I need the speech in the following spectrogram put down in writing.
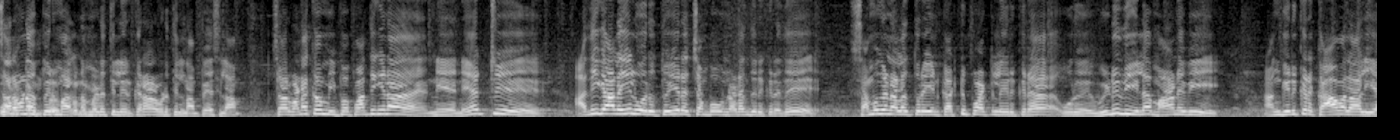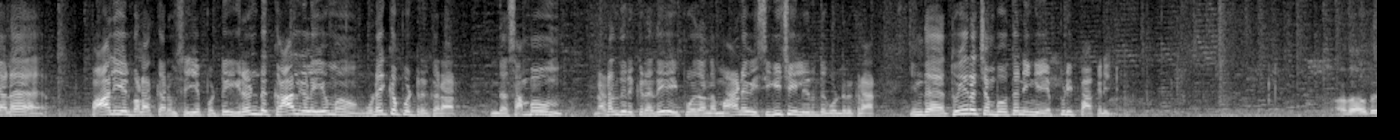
சரவண பெருமாள். நம்மிடத்தில் இருக்கிறார். அவரிடத்தில் நாம் பேசலாம். சார் வணக்கம். இப்போ பார்த்தீங்கன்னா நே நேற்று அதிகாலையில் ஒரு துயரச் சம்பவம் நடந்திருக்கிறது. சமூக நலத்துறையின் கட்டுப்பாட்டில் இருக்கிற ஒரு விடுதியில் மாணவி அங்கே இருக்கிற காவலாளியால் பாலியல் பலாத்காரம் செய்யப்பட்டு இரண்டு கால்களையும் உடைக்கப்பட்டிருக்கிறார். இந்த சம்பவம் நடந்திருக்கிறது இப்போது அந்த மாணவி சிகிச்சையில் இருந்து கொண்டிருக்கிறார். இந்த துயரச் சம்பவத்தை நீங்கள் எப்படி பார்க்குறீங்க? அதாவது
